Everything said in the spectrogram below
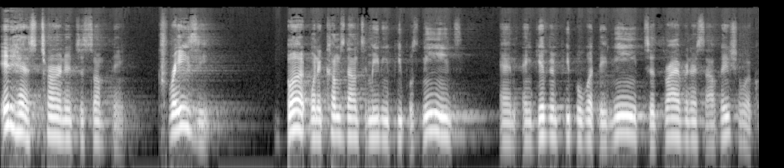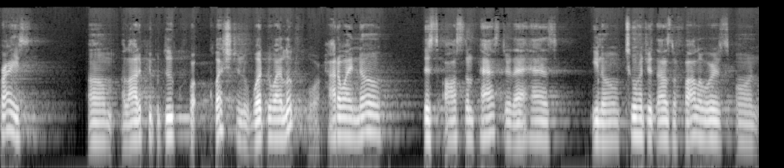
it has turned into something crazy. But when it comes down to meeting people's needs and, and giving people what they need to thrive in their salvation with Christ, um, a lot of people do question what do I look for? How do I know this awesome pastor that has, you know, 200,000 followers on,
